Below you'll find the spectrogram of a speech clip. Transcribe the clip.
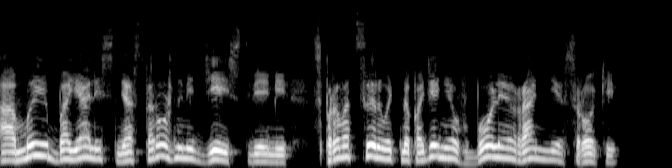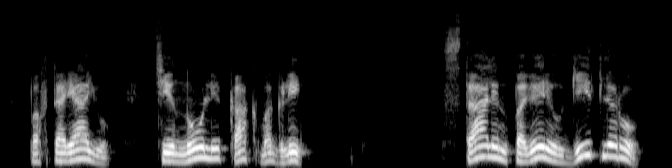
а мы боялись неосторожными действиями спровоцировать нападение в более ранние сроки. Повторяю, тянули как могли. Сталин поверил Гитлеру,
